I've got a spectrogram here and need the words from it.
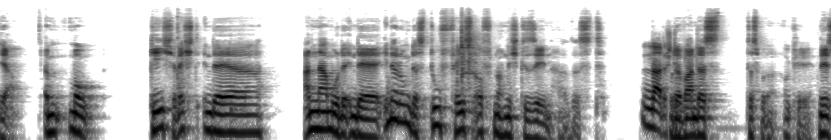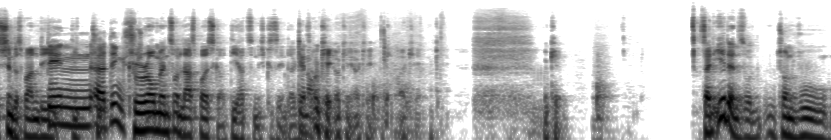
Ja. Ähm, Mo, gehe ich recht in der Annahme oder in der Erinnerung, dass du Face-Off noch nicht gesehen hattest? Na, das stimmt. Oder waren das, das war, okay. Nee, das stimmt, das waren die, Den, die äh, Dings. True Romance und Last Boy Scout. Die hast du nicht gesehen. Da genau. Okay, okay, okay, okay, okay, okay. Okay. Seid ihr denn so John Woo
